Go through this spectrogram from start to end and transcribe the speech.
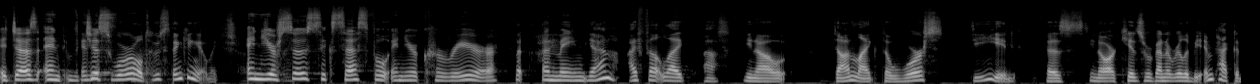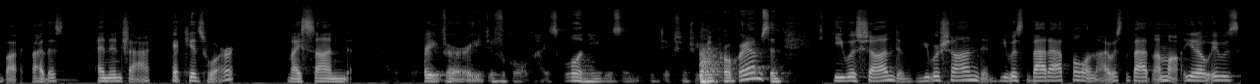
It does, and in just this world, who's thinking it like? And you're so successful in your career, but I mean, yeah, I felt like, uh, you know, done like the worst deed because you know our kids were going to really be impacted by by this. And in fact, our kids were. My son had a very, very difficult high school and he was in addiction treatment programs and he was shunned and we were shunned and he was the bad apple and I was the bad mom. You know, it was.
